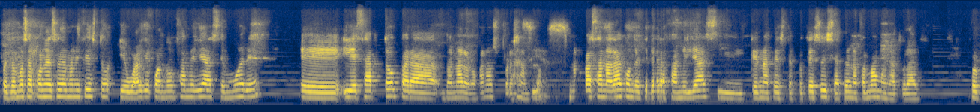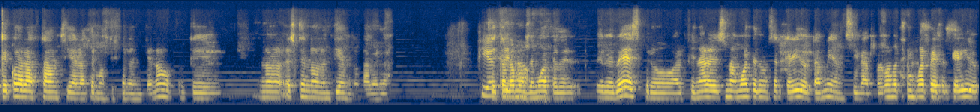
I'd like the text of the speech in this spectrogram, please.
Pues vamos a ponerse de manifiesto, igual que cuando un familiar se muere eh, y es apto para donar órganos, por ejemplo. No pasa nada con decirle a la familia si quieren hacer este proceso y se hace de una forma muy natural. ¿Por qué con la lactancia lo hacemos diferente? ¿no? Porque no, es que no lo entiendo, la verdad. sé que hablamos de muerte de, bebés, pero al final es una muerte de un ser querido también. Si la podemos meter en muerte de ser querido,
